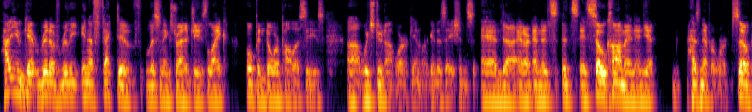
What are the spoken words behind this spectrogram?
How do you get rid of really ineffective listening strategies like open door policies, uh, which do not work in organizations, and uh, and and it's it's it's so common and yet has never worked. So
